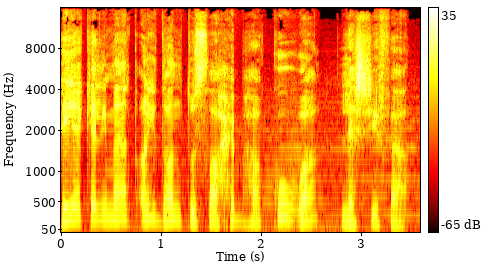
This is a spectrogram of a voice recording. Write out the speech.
هي كلمات أيضا تصاحبها قوة للشفاء.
